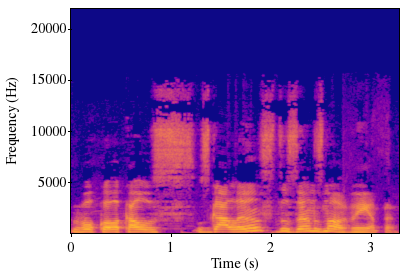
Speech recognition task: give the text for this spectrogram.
vou colocar os, os galãs dos anos 90.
